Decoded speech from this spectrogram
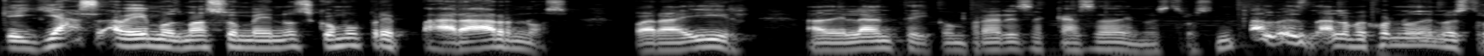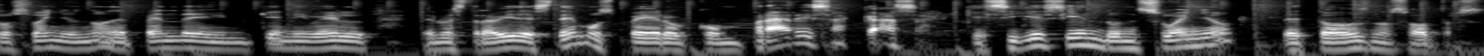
que ya sabemos más o menos cómo prepararnos para ir adelante y comprar esa casa de nuestros, tal vez a lo mejor no de nuestros sueños, ¿no? Depende en qué nivel de nuestra vida estemos, pero comprar esa casa que sigue siendo un sueño de todos nosotros.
